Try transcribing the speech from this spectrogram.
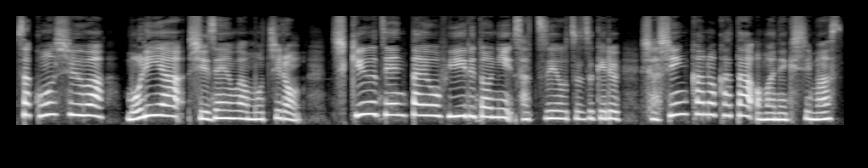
さあ今週は森や自然はもちろん地球全体をフィールドに撮影を続ける写真家の方お招きします。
